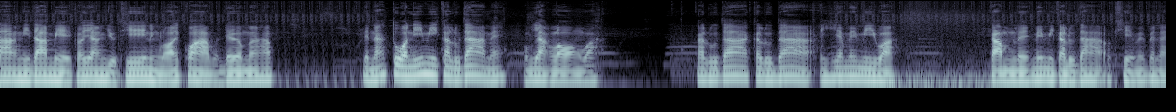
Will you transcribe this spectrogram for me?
ล่างนี้ดาเมจก็ยังอยู่ที่ 100 กว่าเหมือนเดิมนะครับ เดี๋ยวนะ ตัวนี้มีการูด้าไหม ผมอยากลองว่ะ การูด้าการูด้าไอ้เหี้ยไม่มีว่ะกำเลยไม่มีการูด้าโอเคไม่เป็นไร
